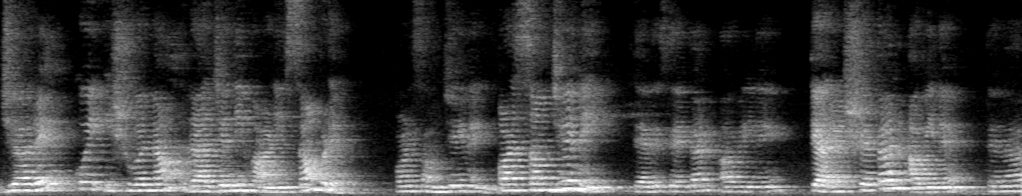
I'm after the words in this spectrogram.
જ્યારે કોઈ ઈશ્વરના રાજ્યની વાણી સાંભળે. પણ સમજે નહીં. પણ સમજે નહીં. ત્યારે શેતાન આવીને ત્યારે શેતાન આવીને તેના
